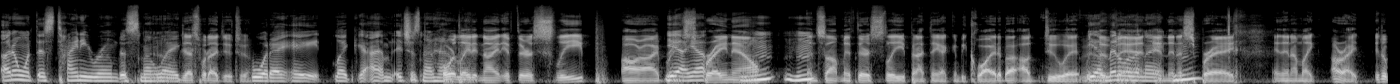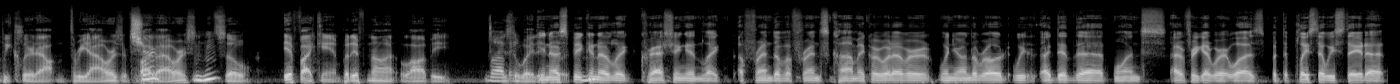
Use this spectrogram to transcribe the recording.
I don't want this tiny room to smell like That's what I do too. what I ate. Like I'm, it's just not happening. Or late at night, if they're asleep, all right, bring Yeah, Mm-hmm, yeah. spray now and something. If they're asleep and I think I can be quiet about, it, I'll do it. with Yeah, the middle of the vent night. and then a Mhm. spray, and then I'm like, all right, it'll be cleared out in three hours or Sure. five hours. And so if I can, but if not, lobby, Lobby. is the way to You do know, it. speaking of like crashing in like a friend of a friend's comic or whatever, when you're on the road, we I did that once. I forget where it was, but the place that we stayed at,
